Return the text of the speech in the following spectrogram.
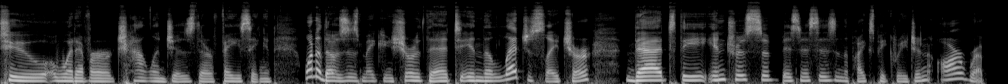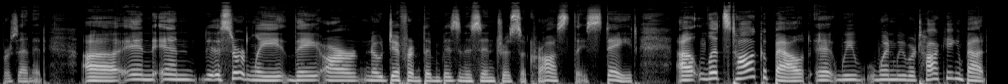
to whatever challenges they're facing. And one of those is making sure that in the legislature that the interests of businesses in the Pikes Peak region are represented. Uh, and and certainly they are no different than business interests across the state. Uh, let's talk about uh, we when we were talking about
